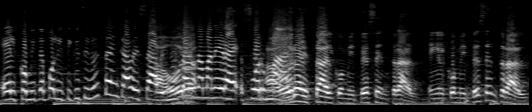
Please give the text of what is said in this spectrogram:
el comité político y si no está encabezado y no está de una manera formal. Ahora está el comité central. En el comité central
